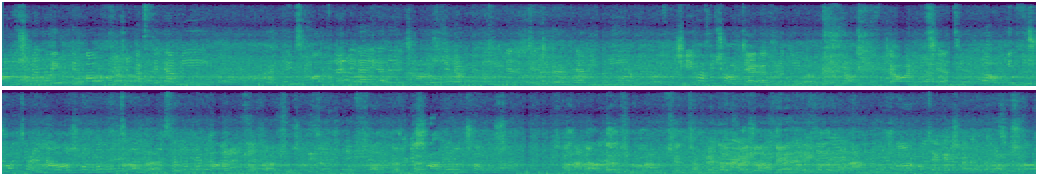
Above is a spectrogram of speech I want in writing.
মানুষকে দেখতে পাবো মানুষের কাছ থেকে আমি ভাবতে গেলাই অ্যাটলিস্ট মানুষ যেটা সুবিধা দিচ্ছে সেটা আমি সেইভাবে সব জায়গাগুলোতে যাওয়ার ইচ্ছে আছে। কিন্তু সব জায়গায় নেওয়া সম্ভব হচ্ছে সেখানটা সাধারণ সমস্যা। সর্ব জায়গায় সারা সর্ব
